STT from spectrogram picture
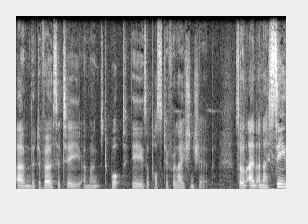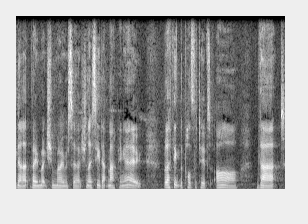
um, the diversity amongst what is a positive relationship. So, and, and I see that very much in my research and I see that mapping out. But I think the positives are that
